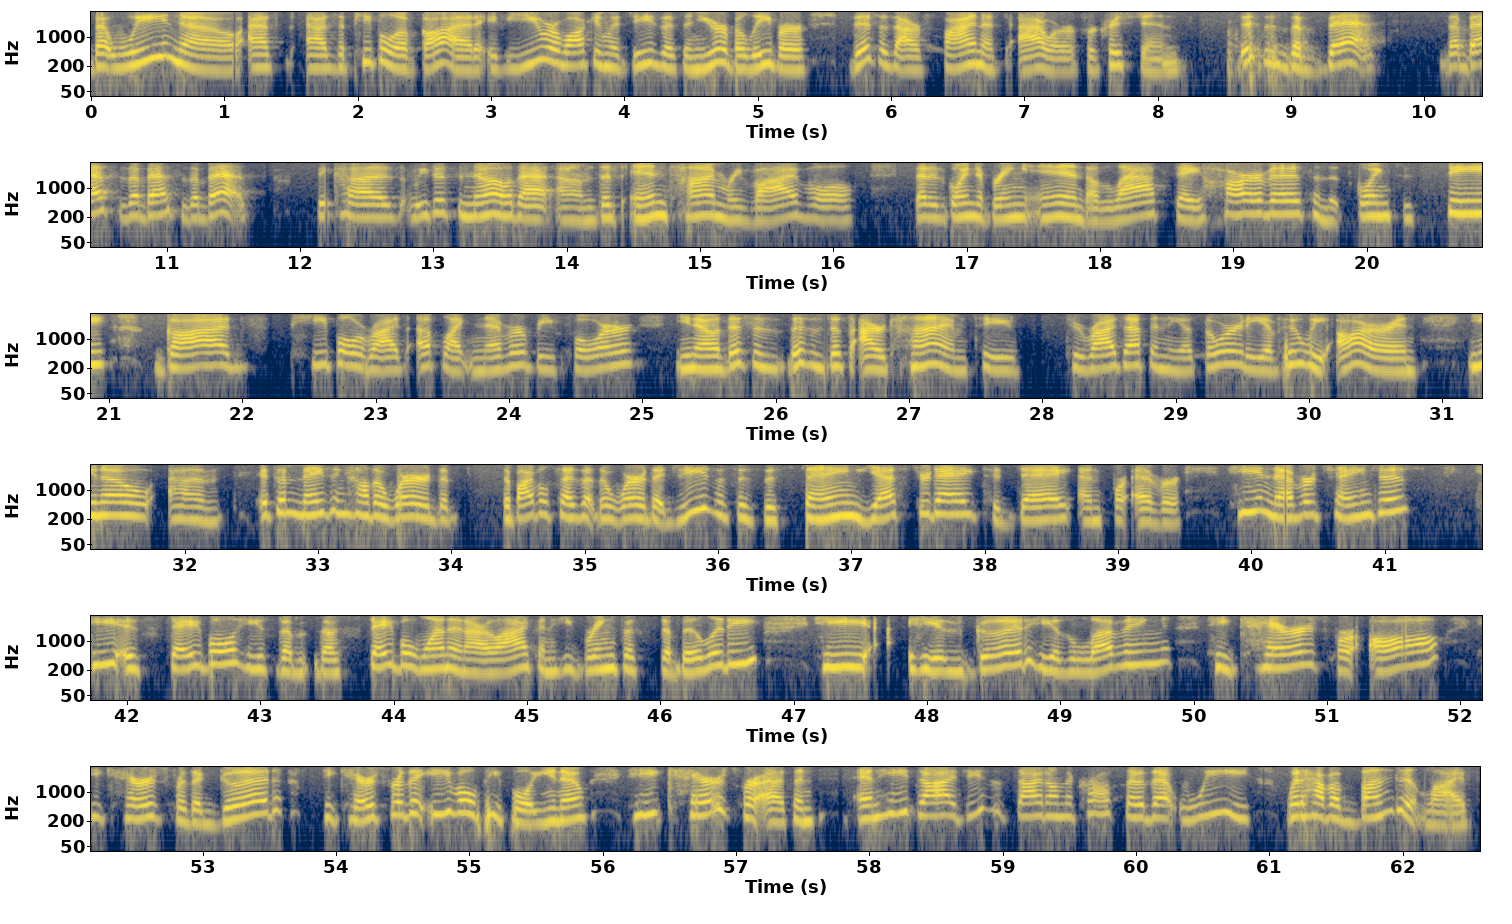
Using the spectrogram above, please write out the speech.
But we know as as the people of God, if you are walking with Jesus and you're a believer, this is our finest hour for Christians. This is the best, the best, the best, the best, because we just know that um, this end time revival that is going to bring in the last day harvest and that's going to see God's people rise up like never before. You know, this is this is just our time to to rise up in the authority of who we are and you know, um it's amazing how the word the the Bible says that the word that Jesus is the same yesterday, today, and forever. He never changes. He is stable. He's the the stable one in our life, and He brings us stability. He He is good. He is loving. He cares for all. He cares for the good. He cares for the evil people. You know, He cares for us, and and He died. Jesus died on the cross so that we would have abundant life.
